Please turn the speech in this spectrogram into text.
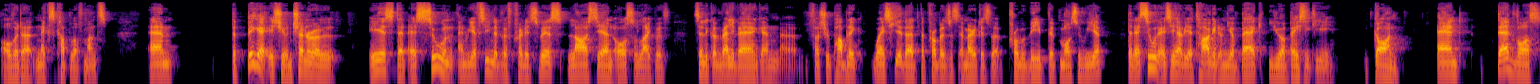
over the next couple of months. And the bigger issue in general is that as soon, and we have seen that with Credit Suisse last year, and also like with Silicon Valley Bank and uh, First Republic, whereas here that the problems with Americans were probably a bit more severe that as soon as you have your target on your back, you are basically gone. And that was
